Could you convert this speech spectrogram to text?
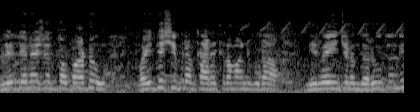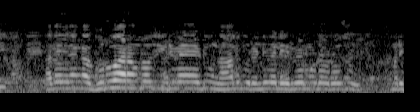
బ్లడ్ డొనేషన్తో పాటు వైద్య శిబిరం కార్యక్రమాన్ని కూడా నిర్వహించడం జరుగుతుంది. అదేవిధంగా గురువారం రోజు ఇరవై ఏడు నాలుగు రెండు వేల ఇరవై మూడవ రోజు మరి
